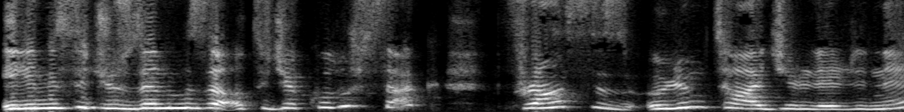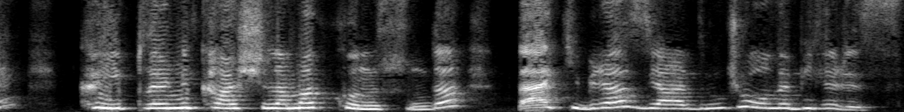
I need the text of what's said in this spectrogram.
elimizi cüzdanımıza atacak olursak Fransız ölüm tacirlerine kayıplarını karşılamak konusunda belki biraz yardımcı olabiliriz.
